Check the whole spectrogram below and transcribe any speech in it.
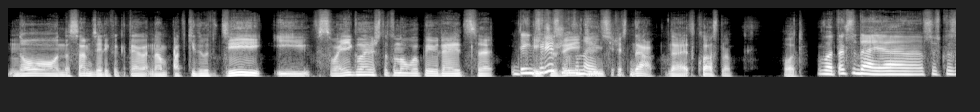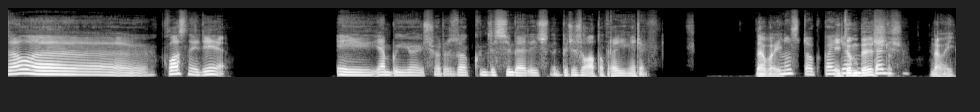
но на самом деле, когда нам подкидывают идеи, и в своей голове что-то новое появляется, Да и интересно чужие идеи становится. интересны. Да, да, это классно. Вот. Вот, так что да, я все сказала. Классная идея. И я бы ее еще разок для себя лично пережила, по крайней мере. Давай. Ну что, Идем пойдем дальше? дальше? Давай.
